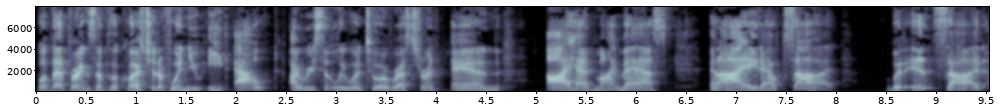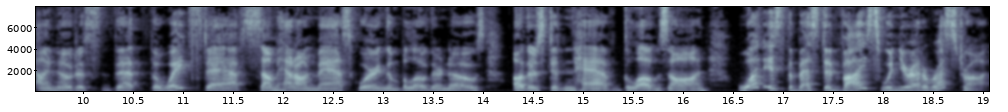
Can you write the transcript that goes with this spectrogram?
Well, that brings up the question of when you eat out. I recently went to a restaurant and I had my mask and I ate outside. But inside, I noticed that the wait staff, some had on masks, wearing them below their nose. Others didn't have gloves on. What is the best advice when you're at a restaurant?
